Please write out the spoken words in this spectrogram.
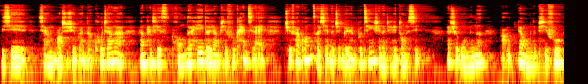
一些像毛细血管的扩张啊，让它这些红的、黑的，让皮肤看起来缺乏光泽，显得整个人不精神的这些东西。但是我们呢，保让我们的皮肤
